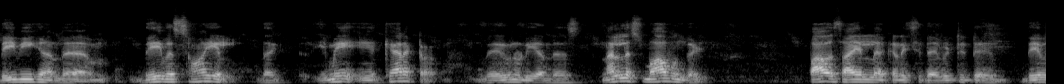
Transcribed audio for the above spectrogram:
தெய்வீக அந்த தெய்வ சாயல் த இமே கேரக்டர் தேவனுடைய அந்த நல்ல சுபாவங்கள் பாவ சாயலில் கிடைச்சதை விட்டுட்டு தேவ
